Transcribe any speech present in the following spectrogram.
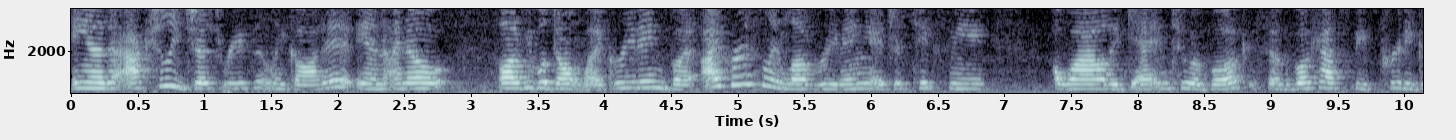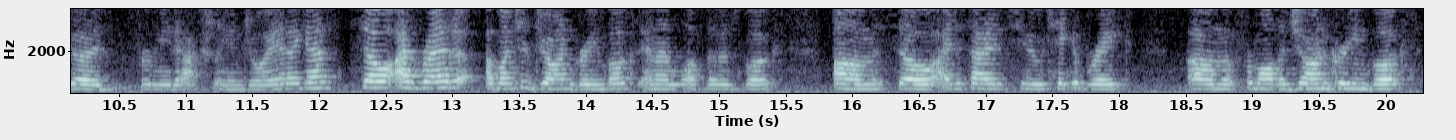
and I actually just recently got it, and I know a lot of people don't like reading, but I personally love reading. It just takes me a while to get into a book, so the book has to be pretty good for me to actually enjoy it, I guess. So I've read a bunch of John Green books, and I love those books. Um, so I decided to take a break um, from all the John Green books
